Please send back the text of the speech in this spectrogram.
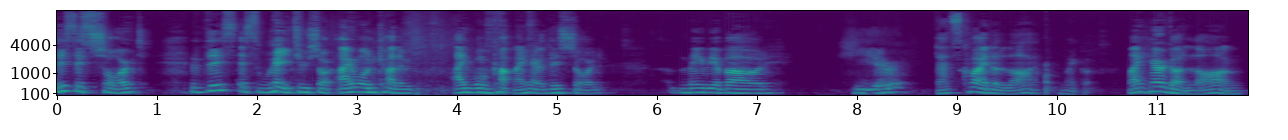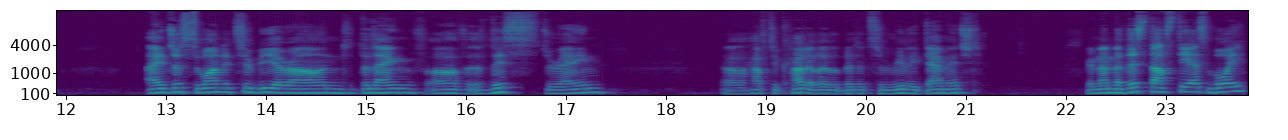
This is short. This is way too short. I won't cut it. I won't cut my hair this short. Maybe about here. That's quite a lot. Oh my god. My hair got long. I just want it to be around the length of this strain. I'll have to cut a little bit, it's really damaged. Remember this dusty ass boy?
